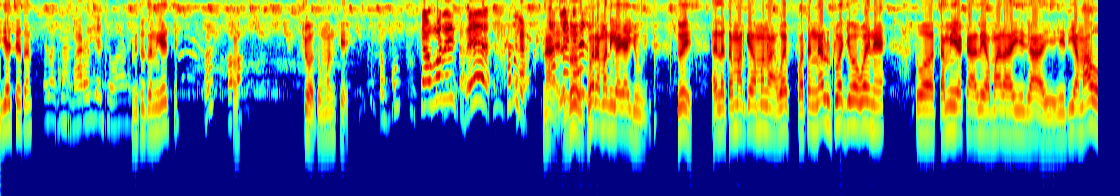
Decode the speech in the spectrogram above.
યાદ છે તને? પેલા તા- મારો યાદ મેં તો તને યાદ છે? શું હતું મન કે. ના મને યાદ આવી ગયું જોઈ એટલે તમારે કે અમને હોય પતંગ ના લૂંટવા જેવા હોય ને તો તમે ખાલી અમારા એરિયામાં આવો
